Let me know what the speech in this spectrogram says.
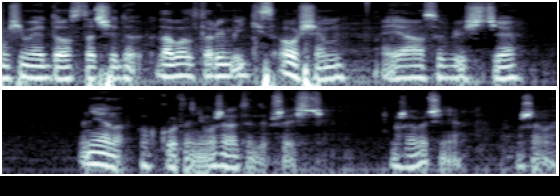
musimy dostać się do laboratorium X8, a ja osobiście nie no, o kurde, nie możemy tędy przejść. Możemy czy nie? Możemy.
